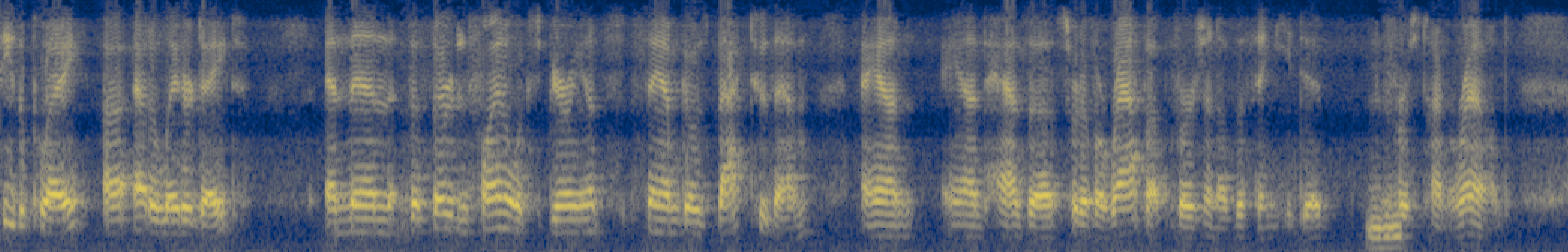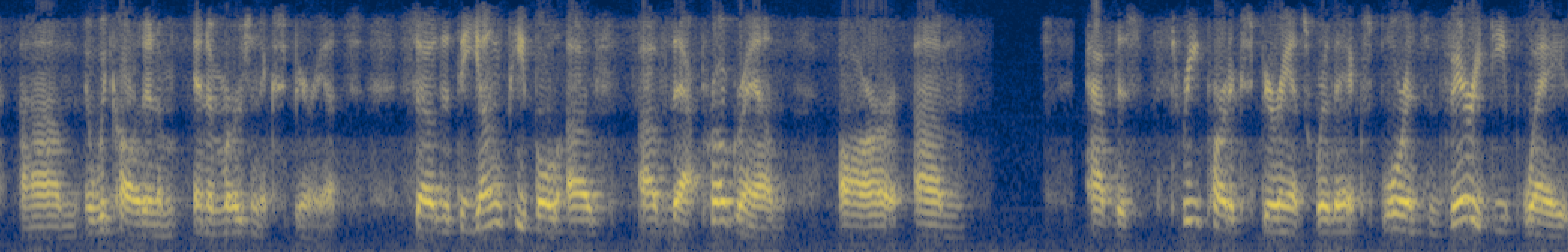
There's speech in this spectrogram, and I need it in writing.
see the play uh, at a later date. And then the third and final experience, Sam goes back to them and and has a sort of a wrap up version of the thing he did the first time around. Um, and we call it an, an immersion experience, so that the young people of of that program are um, have this three part experience where they explore in some very deep ways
